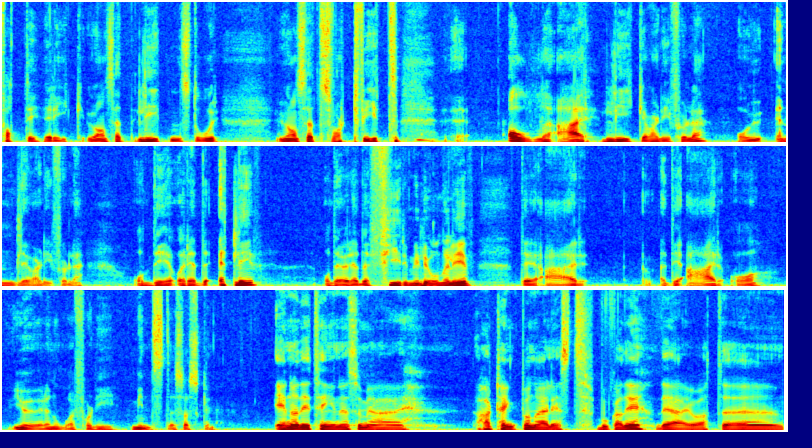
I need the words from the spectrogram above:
fattig, rik, uansett liten, stor, uansett svart-hvit, eh, alle er like verdifulle og uendelig verdifulle. Og det å redde ett liv, og det å redde fire millioner liv, det er, det er å gjøre noe for de minste søsken. En av de tingene som jeg har tenkt på når jeg har lest boka di, det er jo at eh,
